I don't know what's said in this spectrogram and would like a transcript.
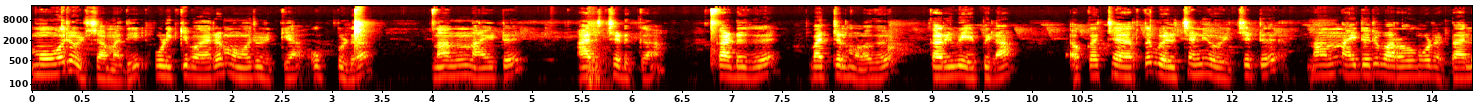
മോരൊഴിച്ചാൽ മതി. പുളിക്ക് പകരം മോരൊഴിക്കുക ഉപ്പിടുക. നന്നായിട്ട് അരച്ചെടുക്കുക. കടുക് വറ്റൽമുളക് കറിവേപ്പില ഒക്കെ ചേർത്ത് വെളിച്ചെണ്ണ ഒഴിച്ചിട്ട് നന്നായിട്ടൊരു വറവും കൂടെ ഇട്ടാൽ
